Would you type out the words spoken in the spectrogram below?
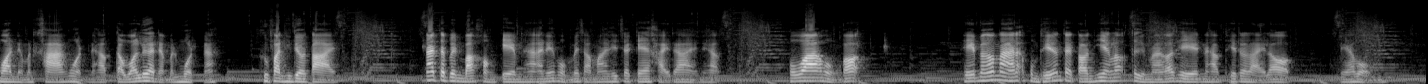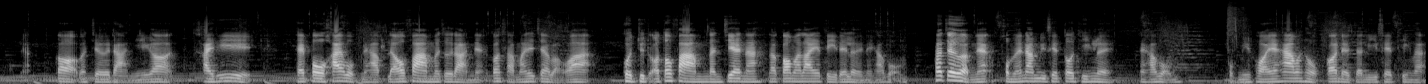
มอนเนี่ยมันค้างหมดนะครับแต่ว่าเลือดเนี่ยมันหมดนะ คือฟันทีเดียวตาย น่าจะเป็นบั๊กของเกมนะฮะ อันนี้ผมไม่สามารถที่จะแก้ไขได้นะครับ เพราะว่าผมก็เทสมาตั้งนานแล้วผมเทสตั้งแต่ตอนเที่ยงแล้วตื่นมาก็เทสนะครับ เทสหลายรอบนะครับผมก็มาเจอด่านนี้ก็ใครที่ใช้โปรค่ายผมนะครับ แล้วฟาร์มมาเจอด่านเนี่ยก็สามารถที่จะแบบว่ากดจุดออโต้ฟาร์มดันเจียนนะ แล้วก็มาไล่ตีได้เลยนะครับผม ถ้าเจอแบบเนี้ยผมแนะนำรีเซ็ตตัวทิ้งเลยนะครับผม ผมมีพอยต์ห้าพันหกก็เดี๋ยวจะรีเซ็ตทิ้งละ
